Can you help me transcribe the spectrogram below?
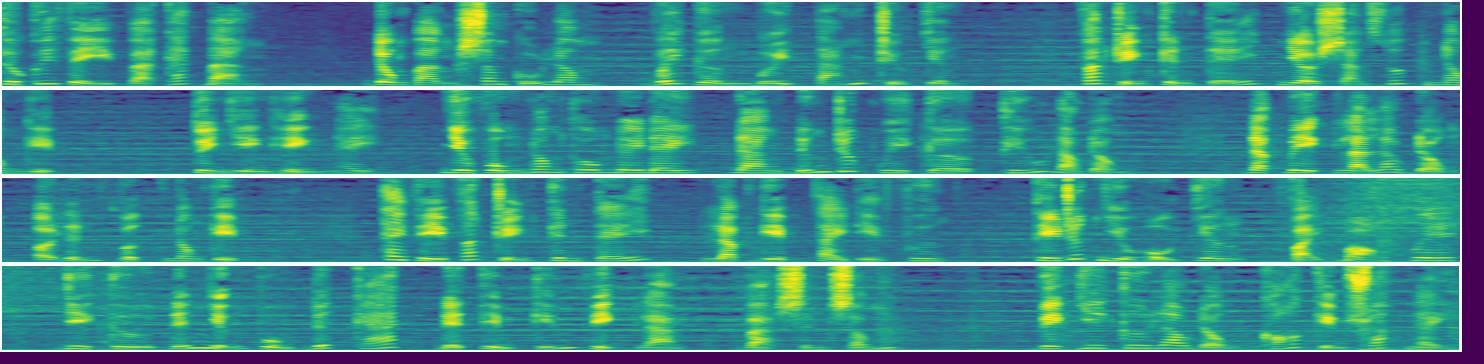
Thưa quý vị và các bạn, đồng bằng sông Cửu Long với gần 18 triệu dân, phát triển kinh tế nhờ sản xuất nông nghiệp. Tuy nhiên hiện nay, nhiều vùng nông thôn nơi đây đang đứng trước nguy cơ thiếu lao động, đặc biệt là lao động ở lĩnh vực nông nghiệp. Thay vì phát triển kinh tế, lập nghiệp tại địa phương, thì rất nhiều hộ dân phải bỏ quê, di cư đến những vùng đất khác để tìm kiếm việc làm và sinh sống. Việc di cư lao động khó kiểm soát này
